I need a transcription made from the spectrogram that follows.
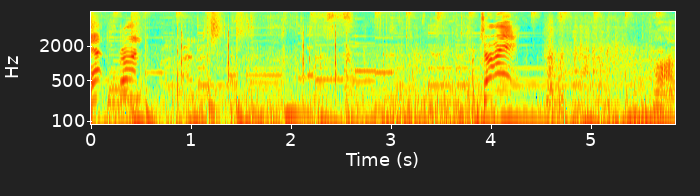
Yep, run. Try it. Oh.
